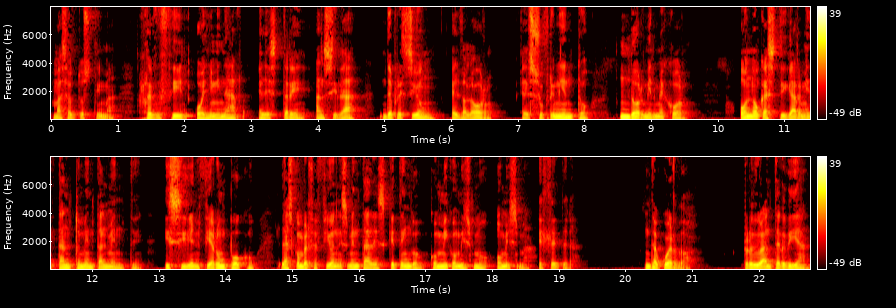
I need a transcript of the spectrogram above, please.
más autoestima, reducir o eliminar el estrés, ansiedad, depresión, el dolor, el sufrimiento dormir mejor o no castigarme tanto mentalmente y silenciar un poco las conversaciones mentales que tengo conmigo mismo o misma, etc. De acuerdo, pero durante el día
